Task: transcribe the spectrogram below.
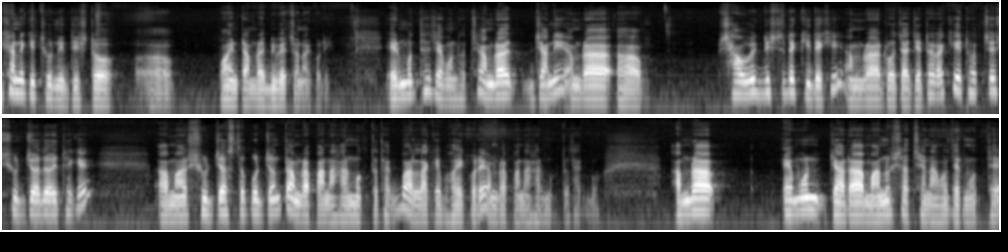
এখানে কিছু নির্দিষ্ট পয়েন্ট আমরা বিবেচনা করি। এর মধ্যে যেমন হচ্ছে, আমরা জানি, আমরা স্বাভাবিক দৃষ্টিতে কি দেখি, আমরা রোজা যেটা রাখি, এটা হচ্ছে সূর্যোদয় থেকে আমার সূর্যাস্ত পর্যন্ত আমরা পানাহার মুক্ত থাকব, আল্লাহকে ভয় করে আমরা পানাহার মুক্ত থাকব। আমরা এমন যারা মানুষ আছেন আমাদের মধ্যে,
